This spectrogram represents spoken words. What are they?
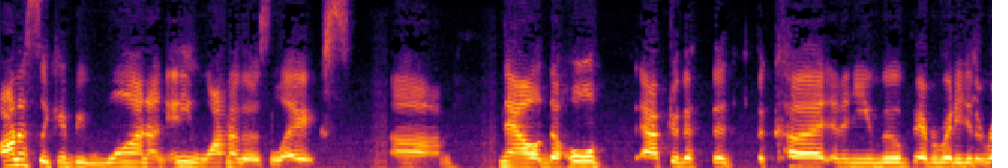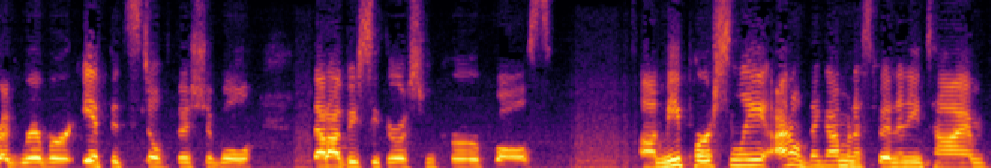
honestly could be won on any one of those lakes. Um, now the whole after the, the, the cut and then you move everybody to the Red River if it's still fishable, that obviously throws some curveballs. Uh, me personally, I don't think I'm going to spend any time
